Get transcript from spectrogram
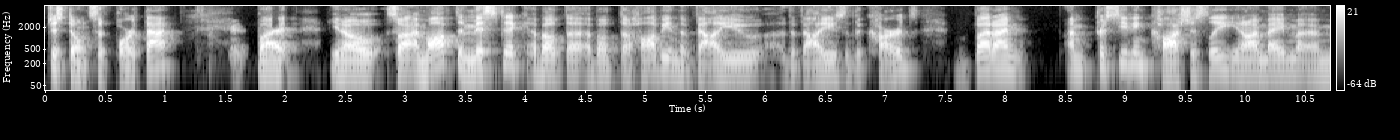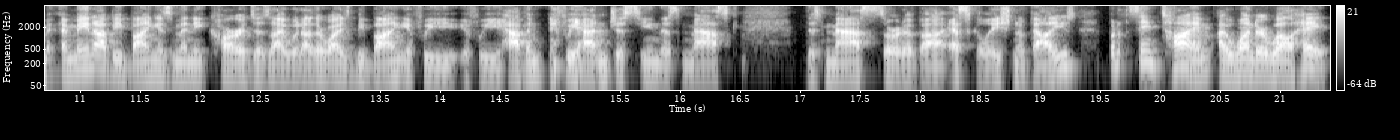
just don't support that. But you know, so I'm optimistic about the about the hobby and the value uh, the values of the cards. But I'm I'm proceeding cautiously. You know, I may I may not be buying as many cards as I would otherwise be buying if we if we haven't if we hadn't just seen this mask this mass sort of uh, escalation of values. But at the same time, I wonder, well, hey,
